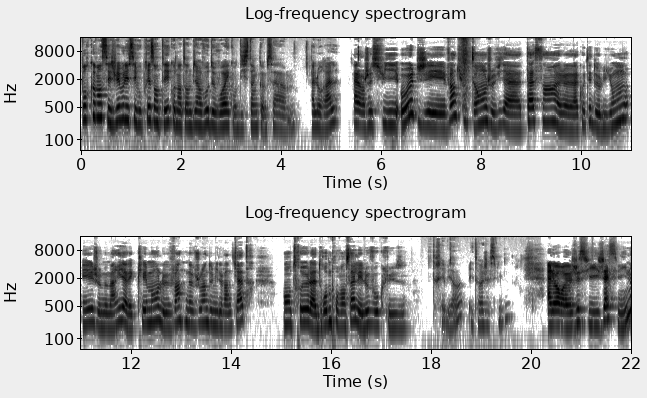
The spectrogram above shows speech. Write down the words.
Pour commencer, je vais vous laisser vous présenter, qu'on entende bien vos deux voix et qu'on distingue comme ça euh, à l'oral. Alors je suis Aude, j'ai 28 ans, je vis à Tassin euh, à côté de Lyon et je me marie avec Clément le 29 juin 2024 entre la Drôme provençale et le Vaucluse. Très bien. Et toi Jasmine? Alors, euh, je suis Jasmine,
